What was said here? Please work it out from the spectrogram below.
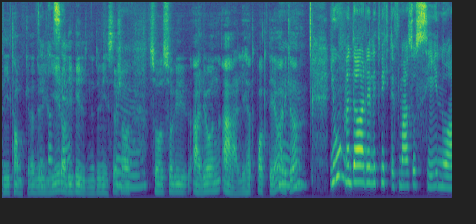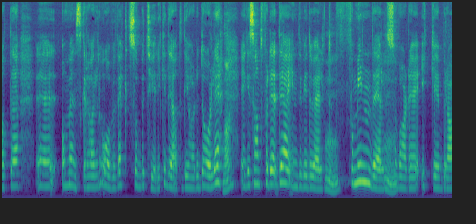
de tankene du gir, og de bildene du viser, så, så, så vi, er det jo en ærlighet bak det òg, er det ikke det? Jo, men da er det litt viktig for meg å si nå at eh, om mennesker har en overvekt, så betyr ikke det at de har det dårlig. Nei. Ikke sant? For det, det er individuelt. For min del så var det ikke bra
